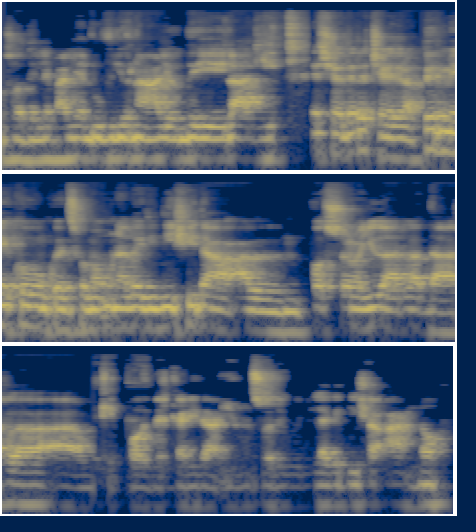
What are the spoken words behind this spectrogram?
so, delle valli alluvionali o dei laghi, eccetera, eccetera. Per me comunque insomma una veridicità al, possono aiutarla a darla, a, che poi per carità io non so di quella che dice ah no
